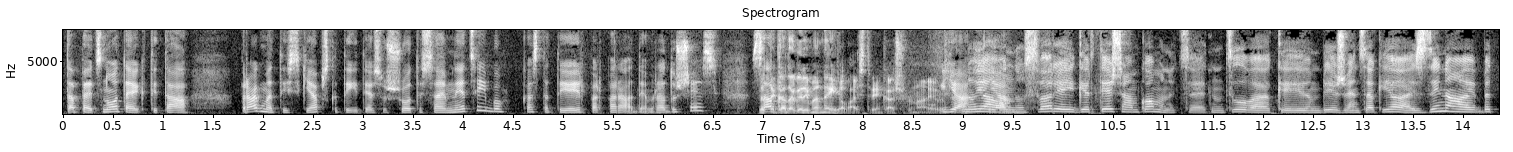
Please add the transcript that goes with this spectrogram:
Tāpēc noteikti tā pragmatiski apskatīties uz šo saimniecību, kas tad ir par parādiem radušies. Bet Sap... nekādā gadījumā neielaist vienkārši runājot. Jā, nu, jā, jā. Un svarīgi ir tiešām komunicēt. Nu, cilvēki bieži vien saka, jā, es zināju, bet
